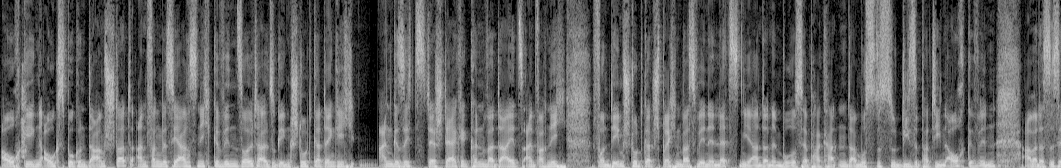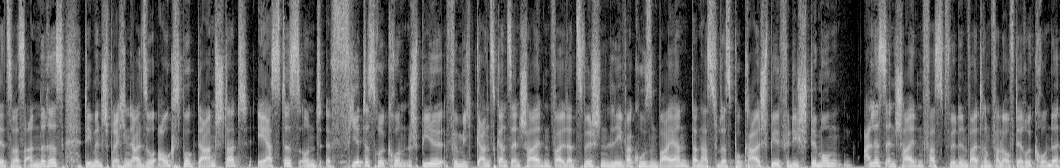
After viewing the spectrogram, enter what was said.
auch gegen Augsburg und Darmstadt Anfang des Jahres nicht gewinnen sollte. Also gegen Stuttgart denke ich, angesichts der Stärke können wir da jetzt einfach nicht von dem Stuttgart sprechen, was wir in den letzten Jahren dann im Borussia Park hatten. Da musstest musst du diese Partien auch gewinnen. Aber das ist jetzt was anderes. Dementsprechend also Augsburg-Darmstadt, erstes und viertes Rückrundenspiel für mich ganz, ganz entscheidend, weil dazwischen Leverkusen-Bayern, dann hast du das Pokalspiel für die Stimmung, alles entscheidend fast für den weiteren Verlauf der Rückrunde.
